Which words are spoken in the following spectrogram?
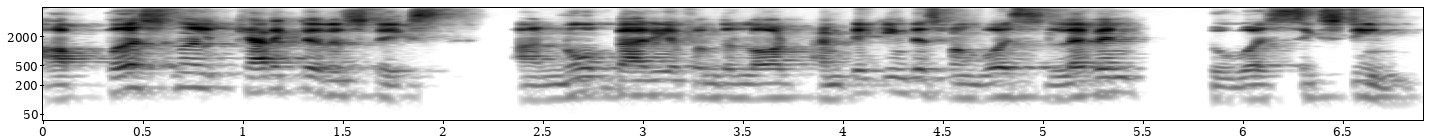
Our personal characteristics are no barrier from the Lord. I'm taking this from verse 11 to verse 16.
